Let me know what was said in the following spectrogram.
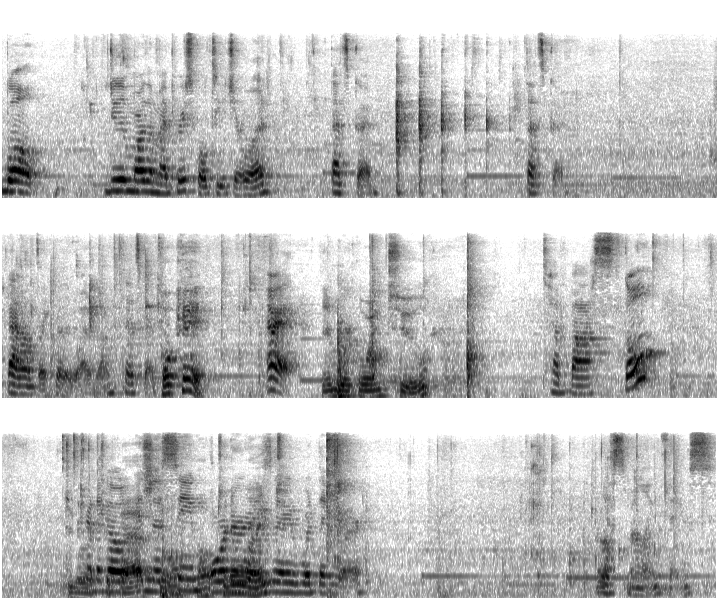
Well, do more than my preschool teacher would. That's good. That's good. That one's like really watered down. That's good. Okay. All right, Then we're going to Tabasco. do They're gonna go in the same off to the order as they what they were. I love smelling things.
